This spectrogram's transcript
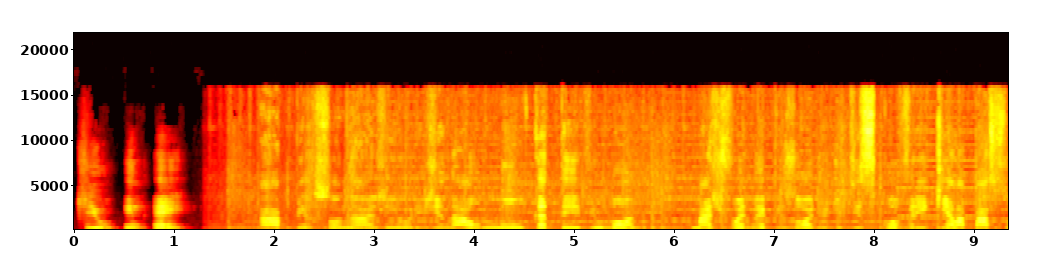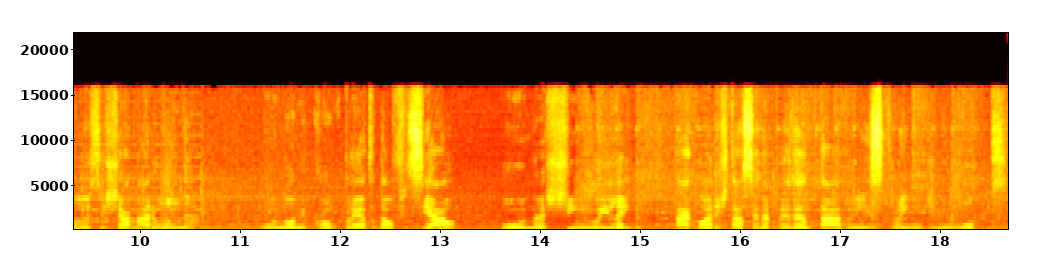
Q&A. A personagem original nunca teve um nome, mas foi no episódio de Discovery que ela passou a se chamar Una. O nome completo da oficial, Una Shin Riley, agora está sendo apresentado em Strange New Worlds.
